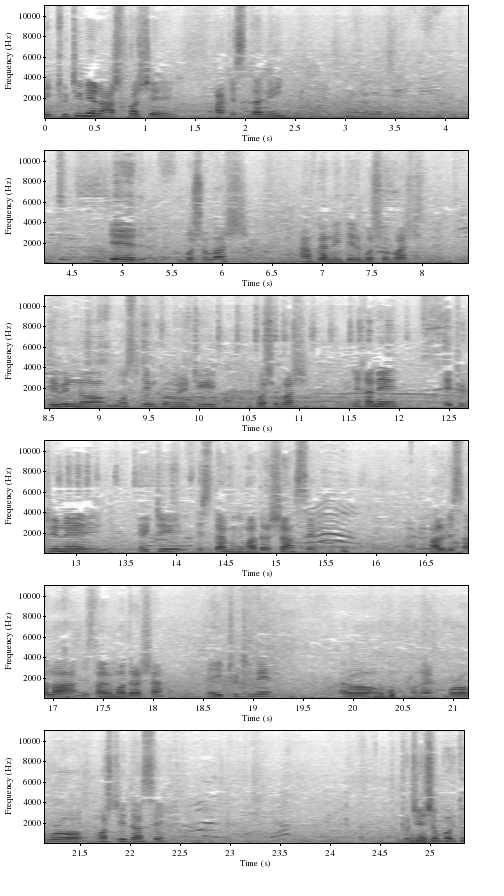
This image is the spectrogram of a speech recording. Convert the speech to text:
এই চুটিনের আশপাশে পাকিস্তানি দের বসবাস, আফগানিদের বসবাস, বিভিন্ন মুসলিম কমিউনিটির বসবাস। এখানে এই টুটিনে একটি ইসলামিক মাদ্রাসা আছে আল রিসালা ইসলামী মাদ্রাসা। এই টুটিনে আরও অনেক বড় বড় মসজিদ আছে। টুটিন সম্পর্কে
